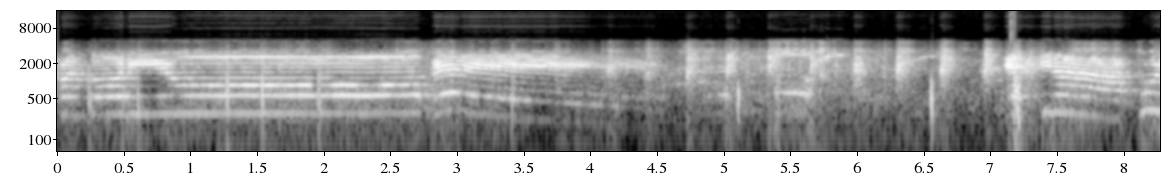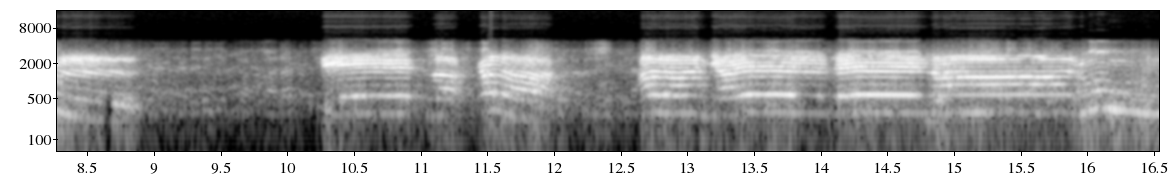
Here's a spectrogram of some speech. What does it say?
Marco Antonio Pérez. Esquina azul de Tlaxcala. Alan Yael de la Luz.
